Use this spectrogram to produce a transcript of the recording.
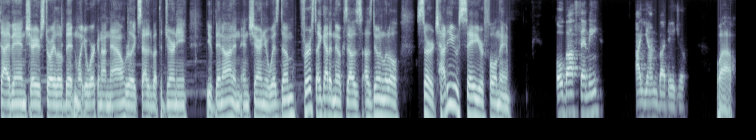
dive in, share your story a little bit and what you're working on now. Really excited about the journey you've been on and, and sharing your wisdom. First, I got to know because I was I was doing a little search. How do you say your full name? Obafemi Ayanbadejo. Wow,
